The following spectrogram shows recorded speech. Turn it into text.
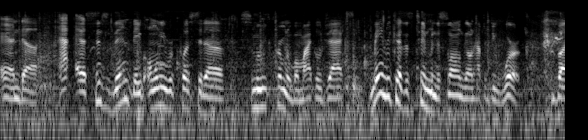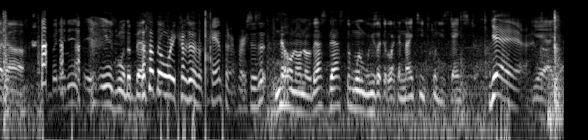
And uh, a, a, since then, they've only requested a Smooth Criminal by Michael Jackson, mainly because it's 10 minutes long. They don't have to do work. But uh, but it is it is one of the best. That's not the one where he comes out as a panther at first, is it? No, no, no. That's that's the one where he's like a, like a 1920s gangster. Yeah, yeah, yeah. Yeah, yeah.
